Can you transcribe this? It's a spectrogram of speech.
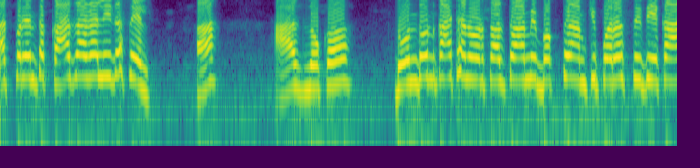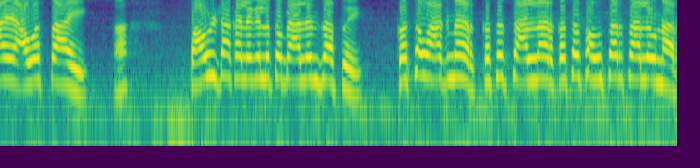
आजपर्यंत का जाग आली नसेल हा? आज लोक दोन दोन काठ्यांवर चालतो आम्ही बघतोय आमची परिस्थिती काय अवस्था आहे. हा? पाऊल टाकायला गेलो तो बॅलन्स जातोय. कसं वागणार कसं चालणार कसं संसार चालवणार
